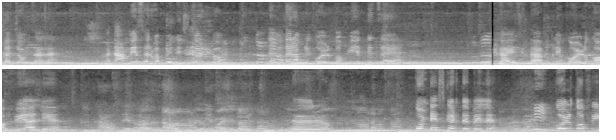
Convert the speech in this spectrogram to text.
मोठा जोक झाला. आता आम्ही सर्व फिनिश करतो. नंतर आपली कोल्ड कॉफी येतेच आहे. गाईज इथं आपली कोल्ड कॉफी आली आहे. तर कोण टेस्ट करते पहिले? कोल्ड कॉफी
